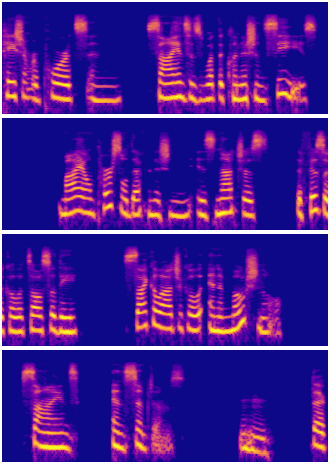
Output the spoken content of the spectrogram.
patient reports and signs is what the clinician sees. My own personal definition is not just the physical, it's also the psychological and emotional signs and symptoms mm-hmm. that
